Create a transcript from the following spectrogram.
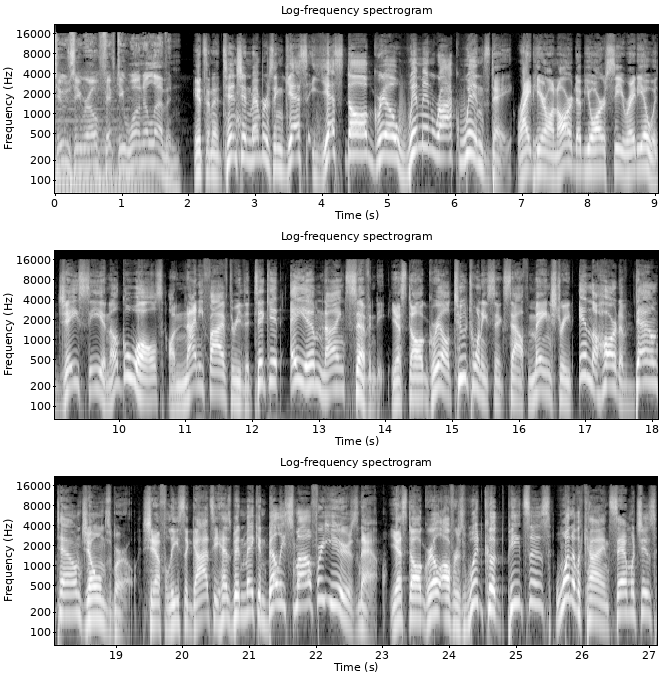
5111. It's an attention members and guests Yes Dog Grill Women Rock Wednesday right here on RWRC Radio with JC and Uncle Walls on 95.3 The Ticket AM 970. Yes Dog Grill 226 South Main Street in the heart of downtown Jonesboro. Chef Lisa Godsey has been making Belly smile for years now. Yes Dog Grill offers wood cooked pizzas, one of a kind sandwiches,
